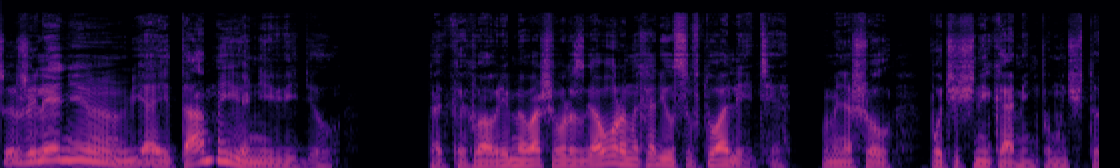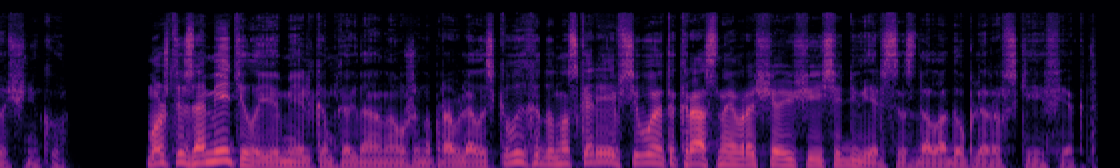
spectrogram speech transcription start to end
сожалению, я и там ее не видел, так как во время вашего разговора находился в туалете. У меня шел почечный камень по мочеточнику. Может, и заметил ее мельком, когда она уже направлялась к выходу, но, скорее всего, эта красная вращающаяся дверь создала доплеровский эффект.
